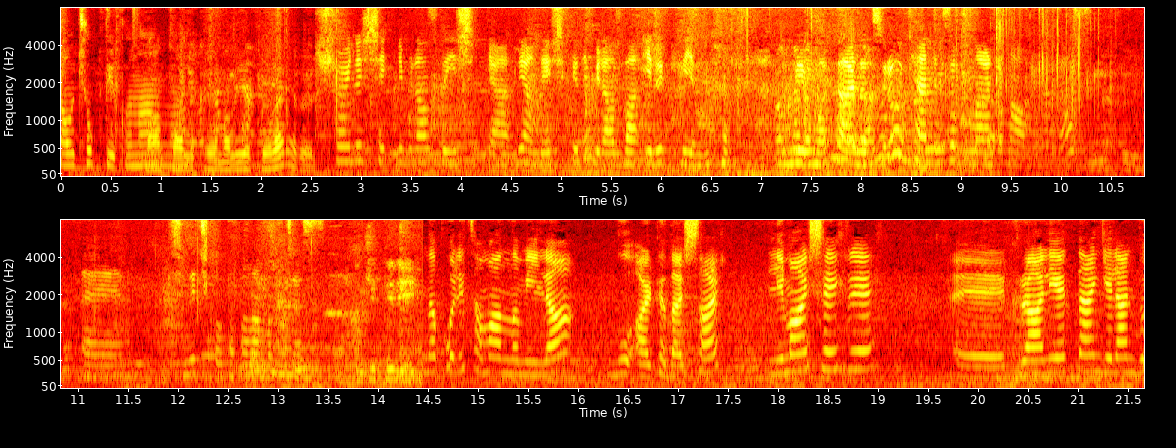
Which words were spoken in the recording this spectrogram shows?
O çok büyük onu. Mantarlı kremalı yapıyorlar ya böyle. Şöyle şekli biraz değişik geldi. Yani değişik dedim biraz daha iri kıyımlı bir makarna türü. Kendimize bunlardan aldık biraz. Ee, şimdi çikolata falan bakacağız. Napoli tam anlamıyla bu arkadaşlar. Liman şehri, e, kraliyetten gelen bu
